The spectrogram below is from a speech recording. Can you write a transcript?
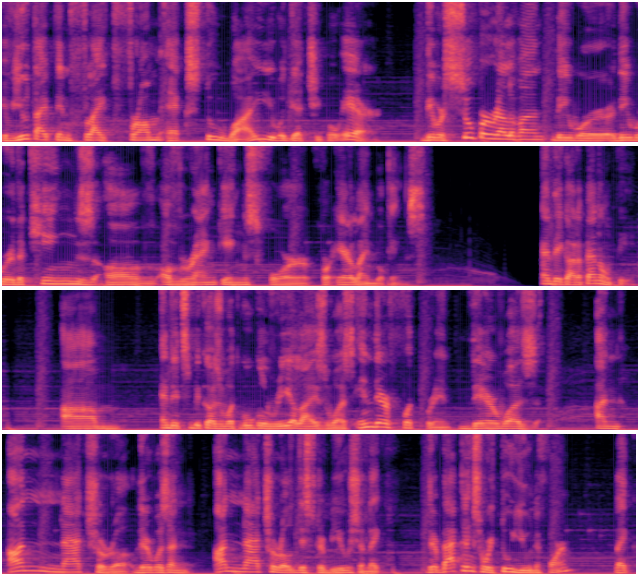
If you typed in flight from X to Y, you would get CheapOair they were super relevant. They were they were the kings of of rankings for for airline bookings, and they got a penalty. Um, and it's because what Google realized was in their footprint there was an unnatural there was an unnatural distribution. Like their backlinks were too uniform. Like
